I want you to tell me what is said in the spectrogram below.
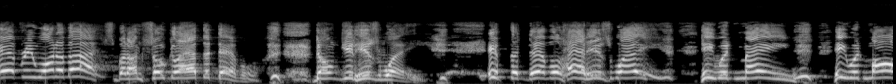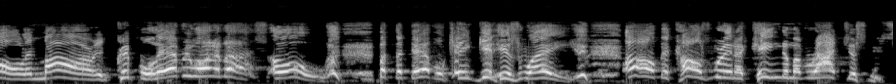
every one of us. But I'm so glad the devil don't get his way. If the devil had his way, he would maim, he would maul and mar and cripple every one of us. Oh, but the devil can't get his way. All because we're in a kingdom of righteousness.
